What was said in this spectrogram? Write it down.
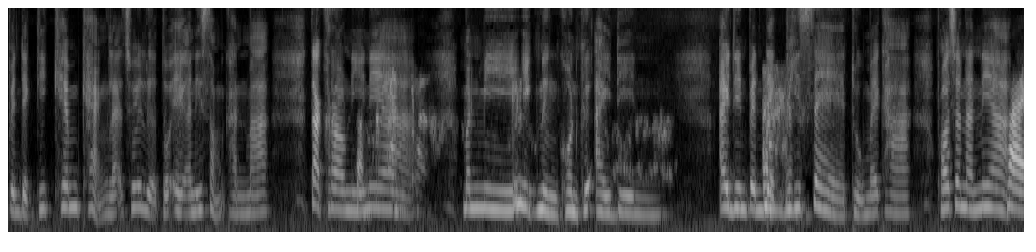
เป็นเด็กที่เข้มแข็งและช่วยเหลือตัวเองอันนี้สำคัญมาก แต่คราวนี้เนี่ยสำคัญค่ะมันมีอีกหนึ่งคนคือไอดิน ไอดินเป็นเด็กพิเศษถูกไหมคะ เพราะฉะนั้นเนี่ยใช่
